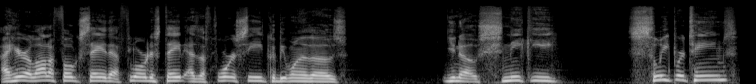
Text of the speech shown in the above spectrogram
I hear a lot of folks say that Florida State, as a four seed, could be one of those, you know, sneaky sleeper teams.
